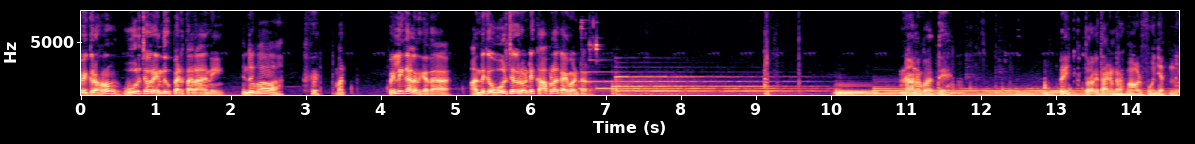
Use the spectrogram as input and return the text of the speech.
విగ్రహం ఊరు చివర ఎందుకు పెడతారా అని. ఎందుకు బావా? మన పెళ్ళి కాలేదు కదా. అందుకే ఊరు చివర ఉండి కాపలా కాయమంటారు. నాన్న బర్త్డే. రేయ్, త్వరగా తాగండి రా మావాడు ఫోన్ చేస్తుంది.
